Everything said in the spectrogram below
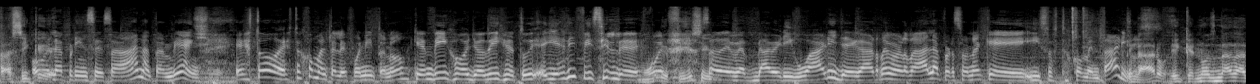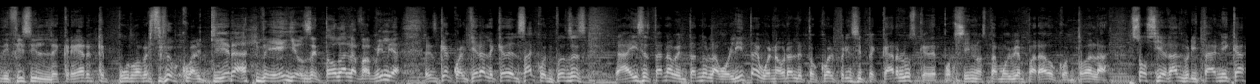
Así que. O la princesa Ana también. Esto, esto es como el telefonito, ¿no? ¿Quién dijo? Yo dije, tú. Y es difícil de Muy después, difícil. o sea, de, de averiguar y llegar de verdad a la persona que hizo estos comentarios. Claro, y que no es nada difícil de creer que pudo haber sido cualquiera de ellos, de toda la familia. Es que a cualquiera le queda el saco. Entonces ahí se están aventando la bolita y bueno, ahora le tocó al príncipe Carlos, que de por sí no está muy bien parado con toda la sociedad británica.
